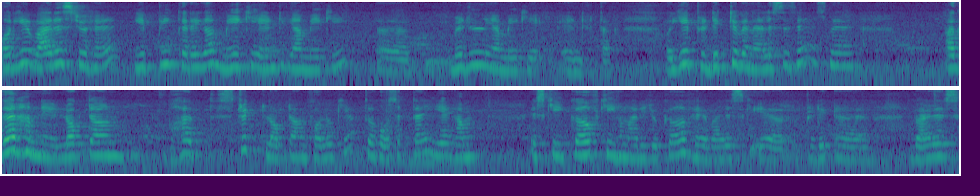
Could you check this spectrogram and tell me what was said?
और ये वायरस जो है, ये पीक करेगा मई की एंड या मे की मिडल या मई की एंड तक। और ये प्रिडिक्टिव एनालिसिस है, इसमें अगर हमने लॉकडाउन बहुत स्ट्रिक्ट लॉकडाउन फॉलो किया तो हो सकता है ये हम, इसकी कर्व की, हमारी जो कर्व है वायरस की वायरस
